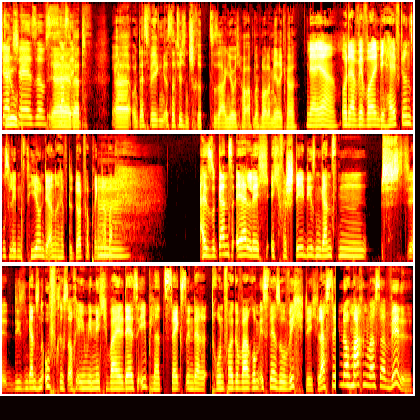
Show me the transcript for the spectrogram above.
Duke. Duchess of Ja, ja, Sussex. that. Äh, und deswegen ist natürlich ein Schritt zu sagen, jo, ich hau ab nach Nordamerika. Ja, ja. Oder wir wollen die Hälfte unseres Lebens hier und die andere Hälfte dort verbringen. Aber also ganz ehrlich, ich verstehe diesen ganzen diesen ganzen Ufriss auch irgendwie nicht, weil der ist eh Platz 6 in der Thronfolge. Warum ist der so wichtig? Lasst ihn doch machen, was er will.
